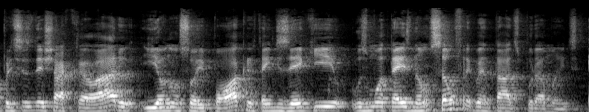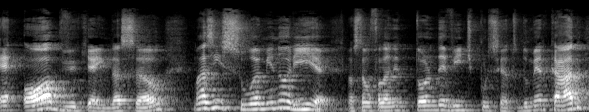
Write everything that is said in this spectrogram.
preciso deixar claro, e eu não sou hipócrita, em dizer que os motéis não são frequentados por amantes. É óbvio que ainda são, mas em sua minoria. Nós estamos falando em torno de 20% do mercado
